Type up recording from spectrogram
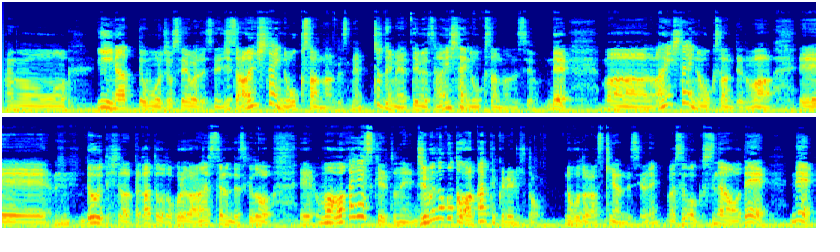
あのー、いいなって思う女性はですね、実はアインシュタインの奥さんなんですね。ちょっと今やってみます。アインシュタインの奥さんなんですよ。で、まあ、アインシュタインの奥さんっていうのは、えー、どういった人だったかってことをこれから話するんですけど、えー、まあ、わかりやすく言うとね、自分のことを分かってくれる人のことが好きなんですよね。まあ、すごく素直で、で、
